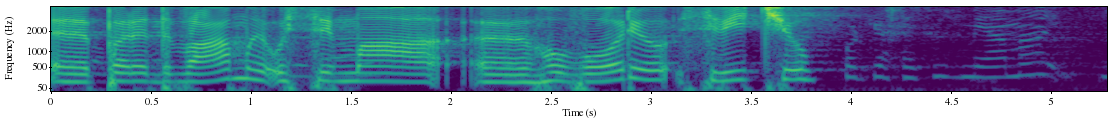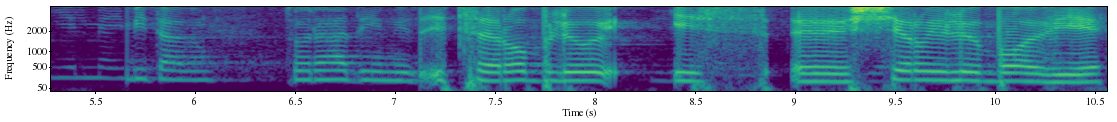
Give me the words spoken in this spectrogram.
е, перед вами усіма е, говорю, свідчу, і це роблю із е, щирої любові,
